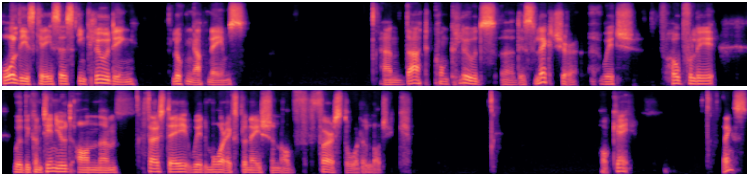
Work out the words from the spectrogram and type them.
all these cases, including looking up names. And that concludes uh, this lecture, which hopefully will be continued on um, Thursday with more explanation of first order logic. Okay, thanks.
